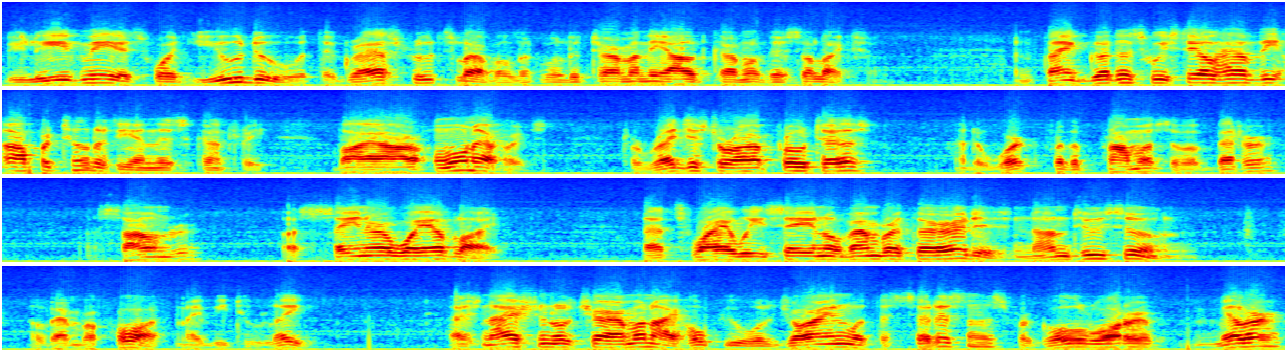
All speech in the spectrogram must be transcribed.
Believe me, it's what you do at the grassroots level that will determine the outcome of this election. And thank goodness we still have the opportunity in this country, by our own efforts, to register our protest and to work for the promise of a better, a sounder, a saner way of life. That's why we say November 3rd is none too soon. November 4th may be too late. As national chairman, I hope you will join with the citizens for Goldwater Miller.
